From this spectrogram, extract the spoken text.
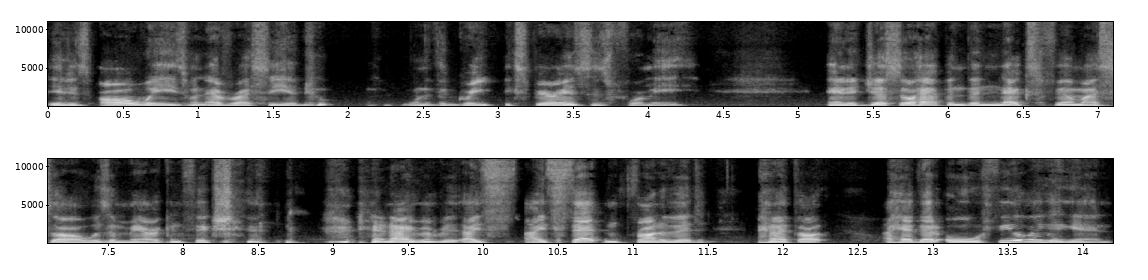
it is always, whenever I see it, one of the great experiences for me. And it just so happened the next film I saw was American Fiction, and I remember I I sat in front of it and I thought I had that old feeling again.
